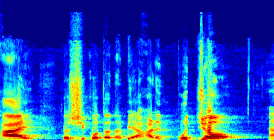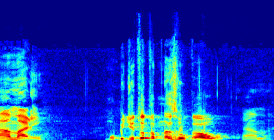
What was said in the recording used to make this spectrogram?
થાય તો શીખો તને બેહાડીને પૂજજો. હા માળી. હું બીજું તો તમને શું કહું? હા મા.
